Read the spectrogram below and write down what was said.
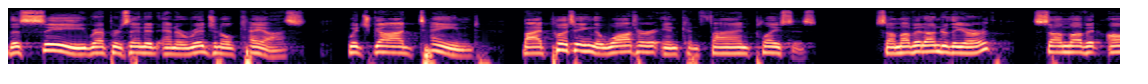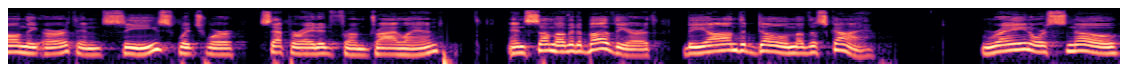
The sea represented an original chaos, which God tamed by putting the water in confined places, some of it under the earth, some of it on the earth in seas, which were separated from dry land and some of it above the earth, beyond the dome of the sky. Rain or snow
